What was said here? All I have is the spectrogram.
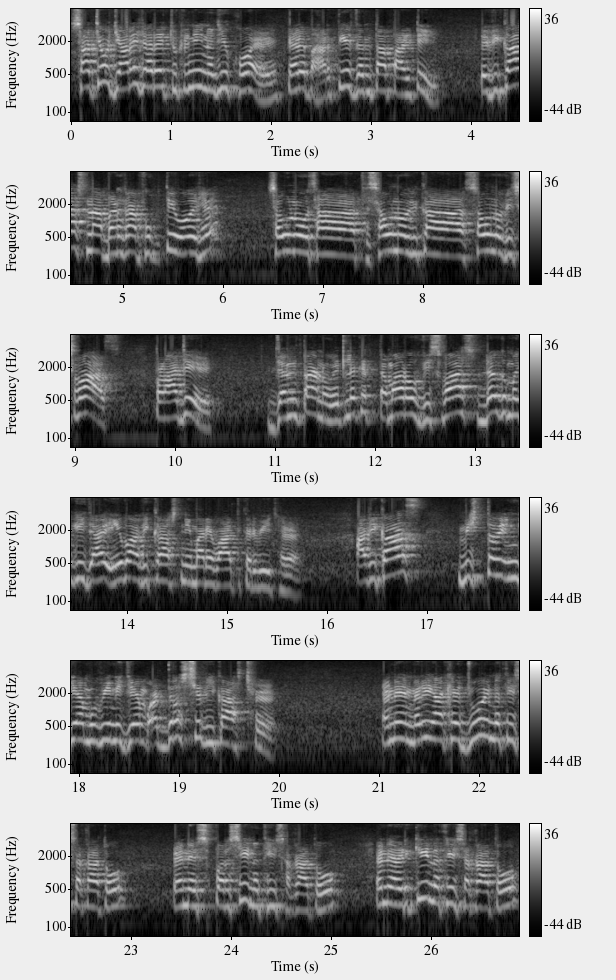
સાથીઓ, જ્યારે જ્યારે ચૂંટણી નજીક હોય, ત્યારે ભારતીય જનતા પાર્ટી એ વિકાસના બણગા ફૂંકતી હોય છે. સૌનો સાથ, સૌનો વિકાસ, સૌનો વિશ્વાસ. પણ આજે જનતાનો, એટલે કે તમારો વિશ્વાસ ડગમગી જાય એવા વિકાસની મારે વાત કરવી છે. આ વિકાસ મિસ્ટર ઇન્ડિયા મૂવીની જેમ અદ્રશ્ય વિકાસ છે. એને નરી આંખે જોઈ નથી શકાતો, એને સ્પર્શી નથી શકાતો, એને અડકી નથી શકાતો,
